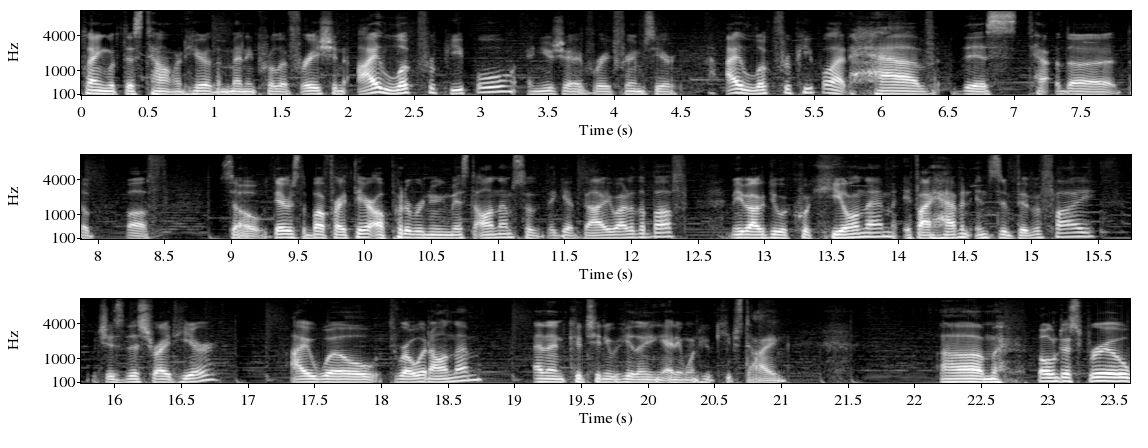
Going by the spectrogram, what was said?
playing with this talent right here, the Mending Proliferation, I look for people, and usually I have raid frames here, I look for people that have this, the, the buff. So there's the buff right there. I'll put a Renewing Mist on them so that they get value out of the buff. Maybe I'll do a quick heal on them. If I have an instant Vivify, which is this right here, I will throw it on them. and then continue healing anyone who keeps dying. Um, Bonedust Brew,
